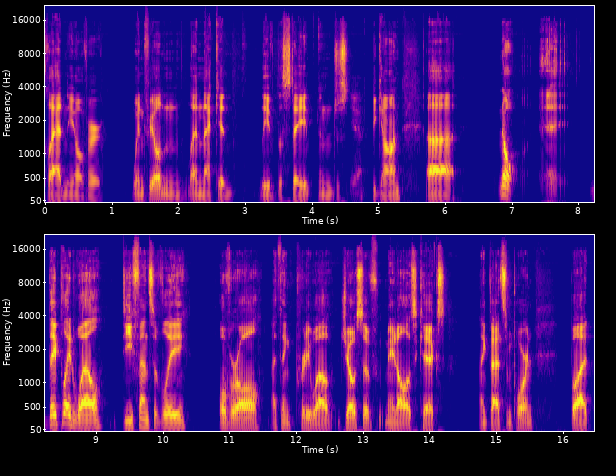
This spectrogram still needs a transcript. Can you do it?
Gladney over Winfield and letting that kid leave the state and just Yeah. be gone. Uh, no, uh, they played well defensively overall. I think pretty well. Joseph made all his kicks. I think that's important. But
